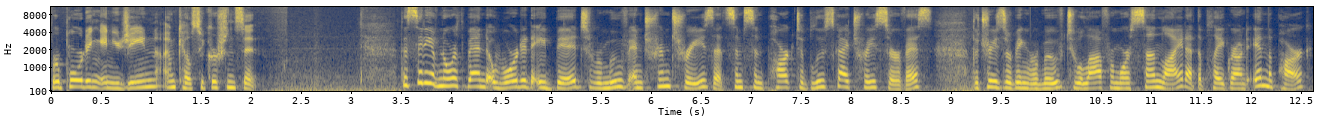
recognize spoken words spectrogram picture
Reporting in Eugene, I'm Kelsey Christensen. The city of North Bend awarded a bid to remove and trim trees at Simpson Park to Blue Sky Tree Service. The trees are being removed to allow for more sunlight at the playground in the park.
